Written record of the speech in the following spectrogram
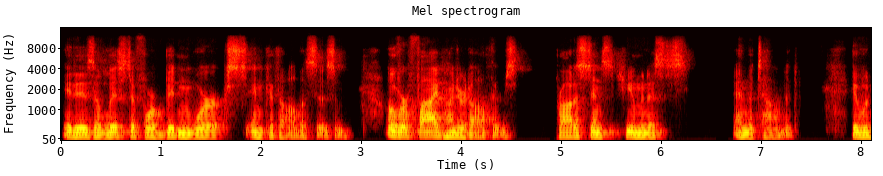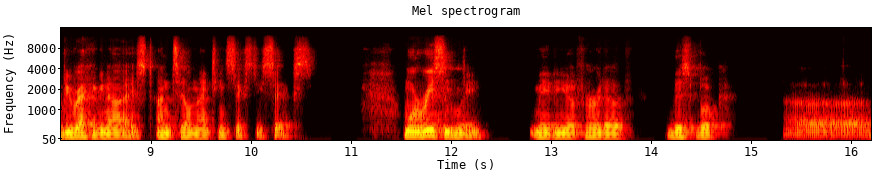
It is a list of forbidden works in Catholicism. Over 500 authors, Protestants, humanists, and the Talmud. It would be recognized until 1966. More recently, maybe you have heard of this book. Uh,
